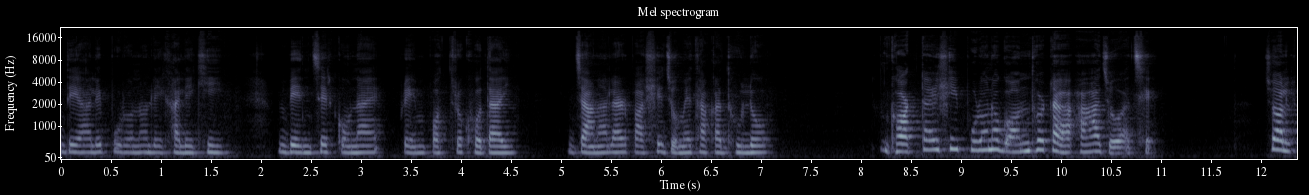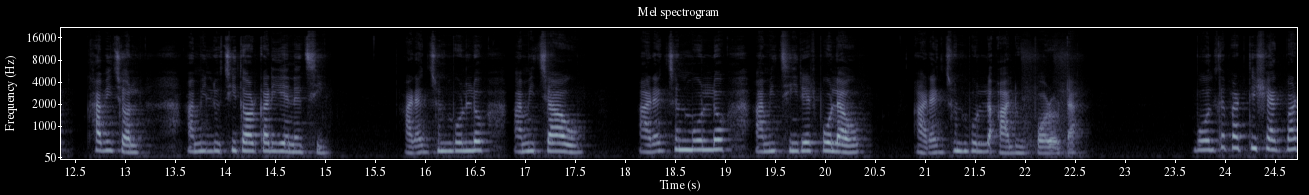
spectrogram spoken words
দেয়ালে পুরনো লেখালেখি, বেঞ্চের কোনায় প্রেমপত্র খোদাই, জানালার পাশে জমে থাকা ধুলো। ঘরটায় সেই পুরনো গন্ধটা আজও আছে। চল, খাবি চল, আমি লুচি তরকারি এনেছি। আরেকজন বলল, আমি চাও। আরেকজন বলল, আমি চিঁড়ের পোলাও। আরেকজন বলল, আলুর পরোটা। বলতে পারতিস একবার,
